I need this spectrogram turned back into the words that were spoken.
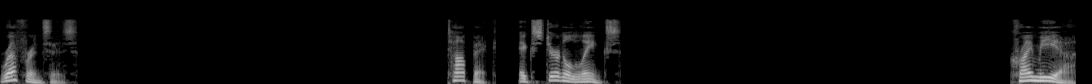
References External links Crimea.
